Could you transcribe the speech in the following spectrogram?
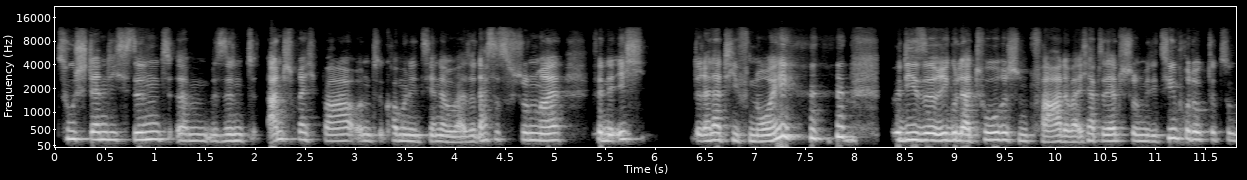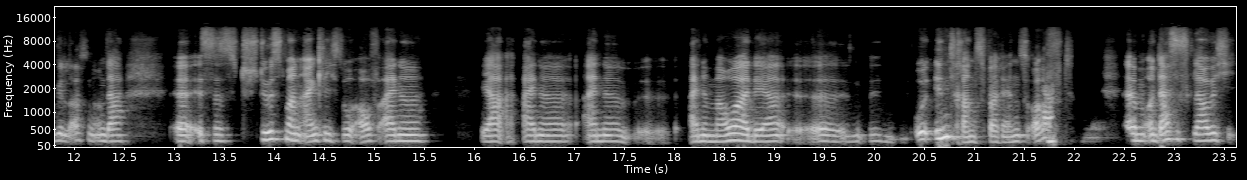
zuständig sind, ähm, sind ansprechbar und kommunizieren darüber. Also das ist schon mal, finde ich, relativ neu für diese regulatorischen Pfade, weil ich habe selbst schon Medizinprodukte zugelassen und da äh, ist es, stößt man eigentlich so auf eine ja, eine, eine, äh, eine Mauer der äh, Intransparenz oft. Ähm, und das ist, glaube ich,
